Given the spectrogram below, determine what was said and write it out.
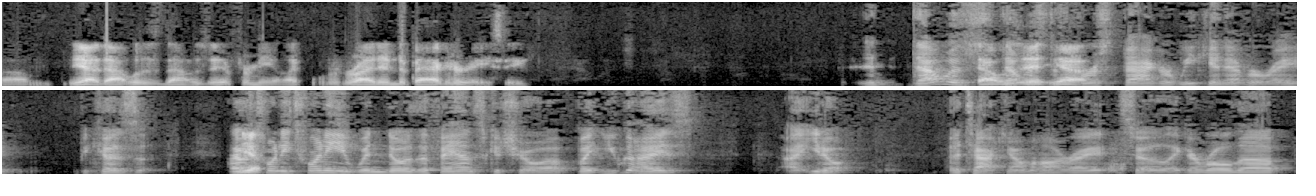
um, yeah, that was that was it for me. Like right into bagger racing. It, that was That was it, the yeah. first bagger weekend ever, right? Because that was 2020 when no of the fans could show up, but you guys, I, you know, attack Yamaha, right? So like I rolled up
